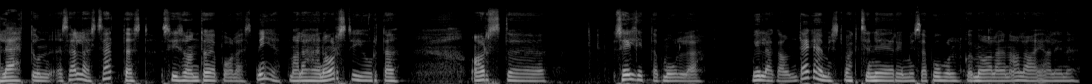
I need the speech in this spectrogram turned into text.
lähtun sellest sättest, siis on tõepoolest nii, et ma lähen arsti juurde, arst äh, selgitab mulle millega on tegemist vaktsineerimise puhul, kui ma olen alaealine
